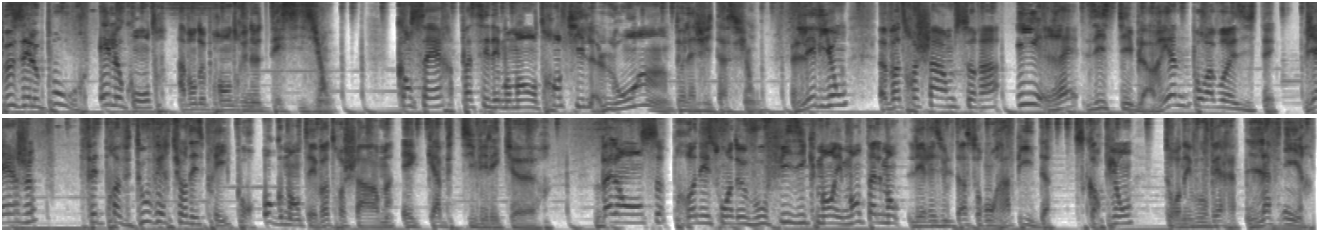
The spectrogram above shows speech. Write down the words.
pesez le pour et le contre avant de prendre une décision. Cancer, passez des moments tranquilles, loin de l'agitation. Les lions, votre charme sera irrésistible. Rien ne pourra vous résister. Vierge, faites preuve d'ouverture d'esprit pour augmenter votre charme et captiver les cœurs. Balance, prenez soin de vous physiquement et mentalement. Les résultats seront rapides. Scorpion, tournez-vous vers l'avenir.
